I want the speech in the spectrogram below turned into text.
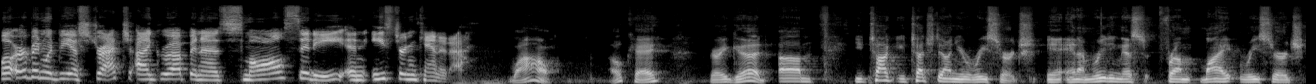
Well, urban would be a stretch. I grew up in a small city in eastern Canada. Wow. Okay. Very good. Um, you talk you touched on your research and i'm reading this from my research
